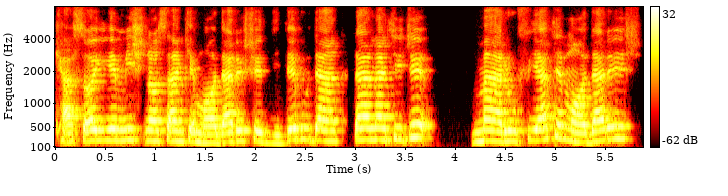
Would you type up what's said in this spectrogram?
کسایی می‌شناسن که مادرش دیده بودن. در نتیجه معروفیت مادرش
